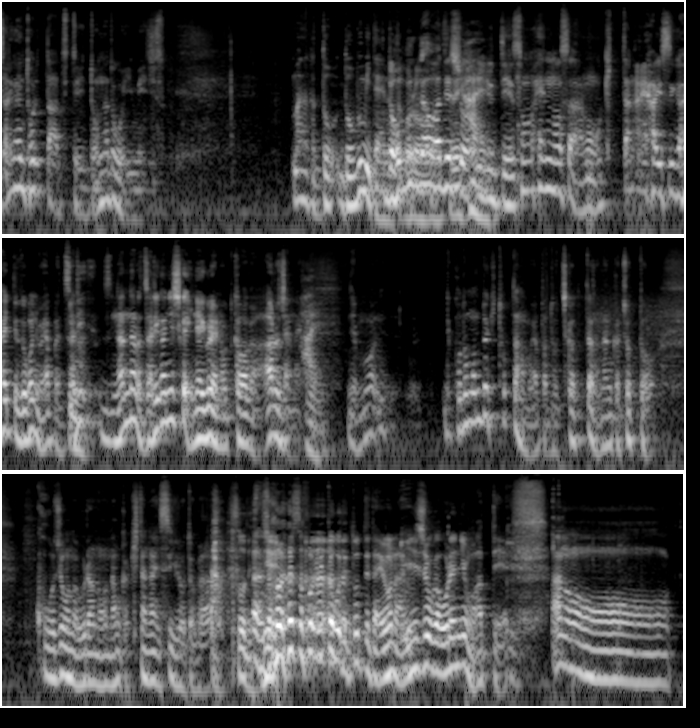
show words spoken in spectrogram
ザリガニ取れたって言ってどんなとこイメージする？まあなんかドドブみたいなドところブ川でしょ、はい。言ってその辺のさもう汚い排水が入ってるところにもやっぱりザリ、なんならザリガニしかいないぐらいの川があるじゃない、はい。でもうで子供の時取ったのもやっぱどっちかって言ったらなんかちょっと工場の裏のなんか汚い水路とかそうですね。そうそういうとこで撮ってたような印象が俺にもあって。あのー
